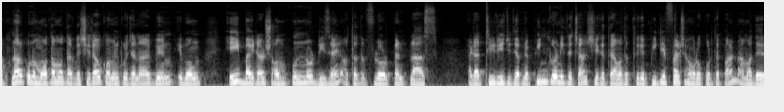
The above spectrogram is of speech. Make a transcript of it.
আপনার কোনো মতামত থাকলে সেটাও কমেন্ট করে জানাবেন এবং এই বাড়িটার সম্পূর্ণ ডিজাইন অর্থাৎ ফ্লোর প্ল্যান প্লাস এটা থ্রি ডি যদি আপনি পিন করে নিতে চান, সেক্ষেত্রে আমাদের থেকে পিডিএফ ফাইল সংগ্রহ করতে পারেন। আমাদের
